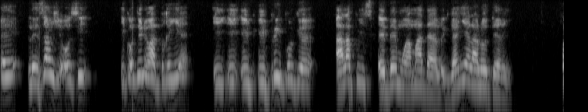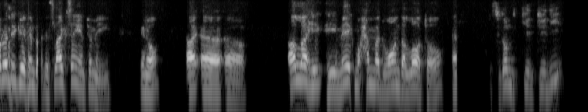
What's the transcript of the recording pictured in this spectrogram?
Et les anges aussi, ils continuent à prier. Ils, ils- ils- ils prient pour que Allah puisse aider Muhammad à gagner la loterie. already gave him that. It's like saying to me, you know, I, uh, uh, Allah he, he make Muhammad won the lotto and C'est comme tu dis,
